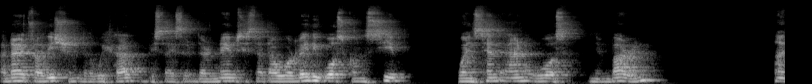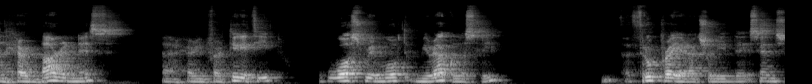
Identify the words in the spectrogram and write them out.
Another tradition that we have, besides their names, is that Our Lady was conceived when Saint Anne was barren, and her barrenness, uh, her infertility, was removed miraculously through prayer. Actually, the Saint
